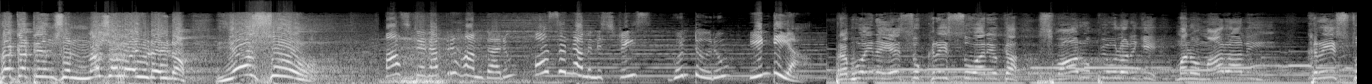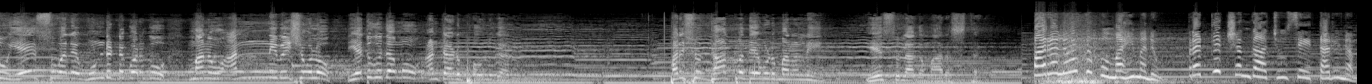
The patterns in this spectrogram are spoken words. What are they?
ప్రకటించు నజరయుడైన యేసు. పాస్టర్ అబ్రహాం గారు హోసన్నా మినిస్ట్రీస్ గుంటూరు ఇండియా. ప్రభు అయిన యేసు క్రీస్తు వారి యొక్క స్వారూప్యంలోనికి మనం మారాలి. క్రీస్తు యేసు అనే ఉండుట కొరకు మనం అన్ని విషయంలో ఎదుగుదాము అంటాడు పౌలు గారు. పరిశుద్ధాత్మ దేవుడు మనల్ని యేసులాగా మారుస్తాడు. పరలోకపు మహిమను ప్రత్యక్షంగా చూసే తరుణం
